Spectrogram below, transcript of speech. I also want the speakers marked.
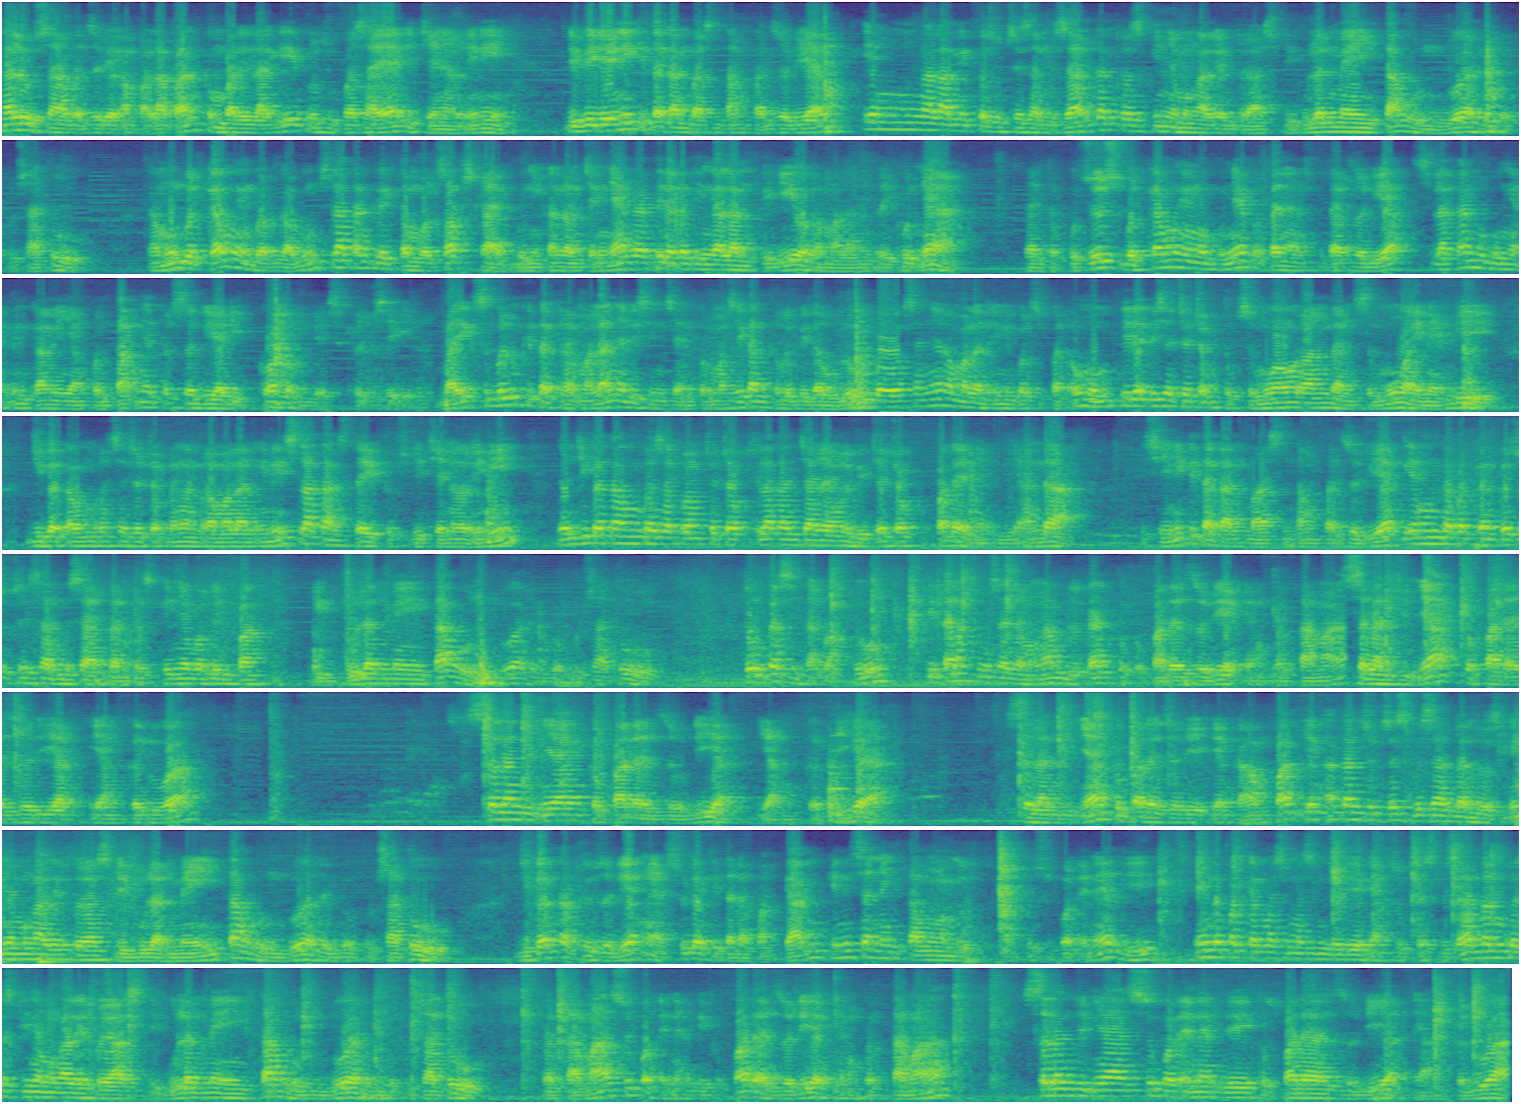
Speaker 1: Halo sahabat zodiak 48 kembali lagi berjumpa saya di channel ini. Di video ini kita akan bahas tentang 4 zodiak yang mengalami kesuksesan besar dan rezekinya mengalir deras di bulan Mei tahun 2021 namun buat kamu yang baru gabung silahkan klik tombol subscribe bunyikan loncengnya agar tidak ketinggalan video ramalan berikutnya dan terkhusus buat kamu yang mempunyai pertanyaan seputar zodiak, silahkan hubungi admin kami yang kontaknya tersedia di kolom deskripsi. Baik, sebelum kita ke ramalannya di sini saya informasikan terlebih dahulu bahwasanya ramalan ini bersifat umum, tidak bisa cocok untuk semua orang dan semua energi. Jika kamu merasa cocok dengan ramalan ini, silahkan stay terus di channel ini. Dan jika kamu merasa kurang cocok, silahkan cari yang lebih cocok kepada energi Anda. Di sini kita akan bahas tentang zodiak yang mendapatkan kesuksesan besar dan rezekinya berlimpah di bulan Mei tahun 2021 untuk persingkat waktu kita langsung saja mengambil kartu kepada zodiak yang pertama. Selanjutnya kepada zodiak yang kedua. Selanjutnya kepada zodiak yang ketiga. Selanjutnya kepada zodiak yang keempat yang akan sukses besar dan rezekinya mengalir terus di bulan Mei tahun 2021 jika kartu zodiaknya sudah kita dapatkan kini saatnya kita mengambil satu support energi yang dapatkan masing-masing zodiak yang sukses besar dan rezekinya mengalir deras di bulan Mei tahun 2021 pertama support energi kepada zodiak yang pertama. Selanjutnya support energi kepada zodiak yang kedua.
